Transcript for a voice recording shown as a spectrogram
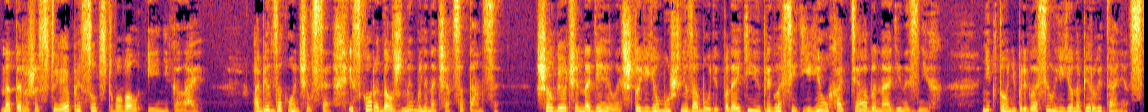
На торжестве присутствовал и Николай. Обед закончился, и скоро должны были начаться танцы. Шелби очень надеялась, что ее муж не забудет подойти и пригласить ее хотя бы на один из них. Никто не пригласил ее на первый танец.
